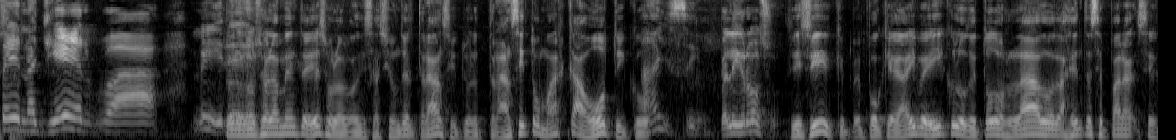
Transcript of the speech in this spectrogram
pena, hierba, mire. Pero no solamente eso, la organización del tránsito, el tránsito más caótico. Ay, sí. Peligroso. Sí, sí, que- porque hay vehículos de todos lados, la gente se para, se,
